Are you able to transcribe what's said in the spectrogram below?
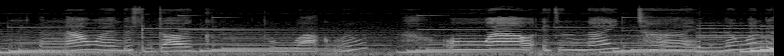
And now we're in this dark black room. Oh wow, it's nighttime. No wonder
